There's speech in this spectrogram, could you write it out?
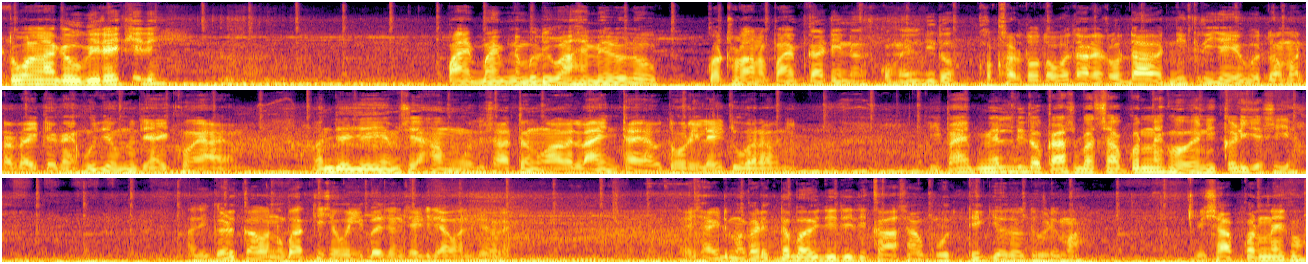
ટોલ નાકે ઊભી રાખી હતી પાઇપ બાઇપ ને બધું વાહે મેળવેલો કઠોળાનો પાઇપ કાઢીને હસકો મેલી દીધો. ખખડતો તો વધારે રોદ આવે નીકળી જાય એવું તો માટે રાઈટે કાંઈ હુજ એમ નથી. આખું આ અંજે જાય એમ છે સામું સાધનો આવે, લાઈન થાય આવે ધોરી લાઈટું વાળાની એ પાઇપ મેલી દીધો કાસબાસ સાફ કરી નાખ્યો, હવે નીકળી જશે હજી ગડકાવાનું બાકી છે, ઓલી બાજુની સાઈડ જવાનું છે હવે. એ સાઈડમાં ઘડીક દબાવી દીધી હતી કાસ આવ ભૂત થઈ ગયો હતો ધૂળીમાં. એ સાફ કરી નાખ્યો.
